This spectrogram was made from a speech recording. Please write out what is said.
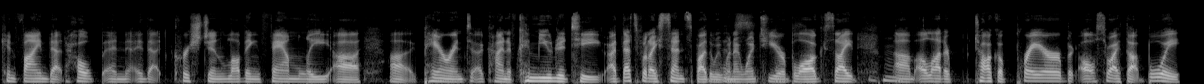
can find that hope and, uh, that Christian loving family uh, uh, parent uh, kind of community. Uh, that's what I sensed, by the way, when I went to your blog site. Um, a lot of talk of prayer, but also I thought, boy,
